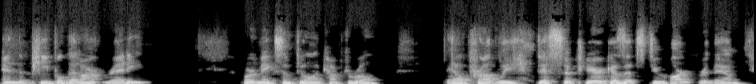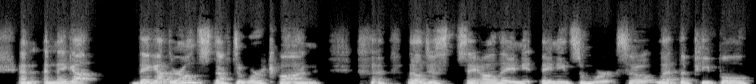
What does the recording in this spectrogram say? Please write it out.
and the people that aren't ready or makes them feel uncomfortable they'll probably disappear because it's too hard for them and and they got they got their own stuff to work on. They'll just say oh they need they need some work. So let the people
